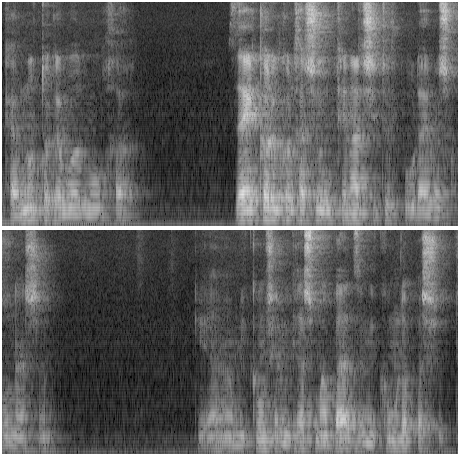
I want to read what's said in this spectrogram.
הקמנו אותו גם מאוד מאוחר. זה קודם כל חשוב מבחינת שיתוף פעולה עם השכונה שם. כי המיקום של מגרש מבט זה מיקום לא פשוט.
